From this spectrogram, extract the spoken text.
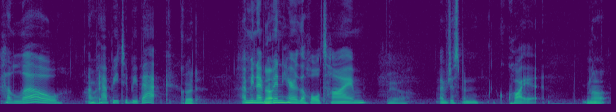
Hello. I'm Hi. happy to be back. Good. I mean, I've Not- been here the whole time. Yeah, I've just been quiet, not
